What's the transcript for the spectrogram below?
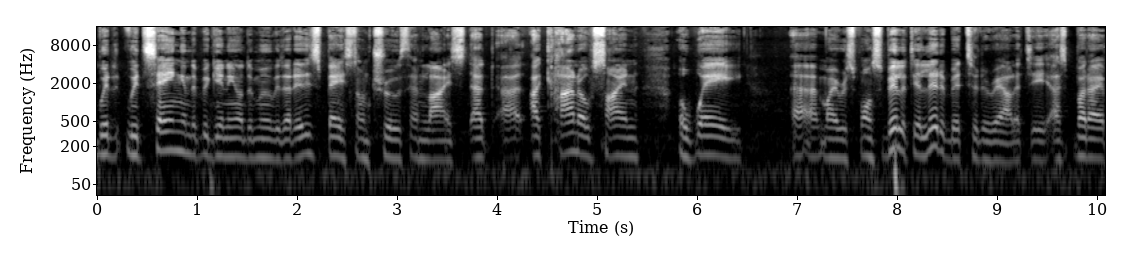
with with saying in the beginning of the movie that it is based on truth and lies that uh, I kind of sign away uh, my responsibility a little bit to the reality as but I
